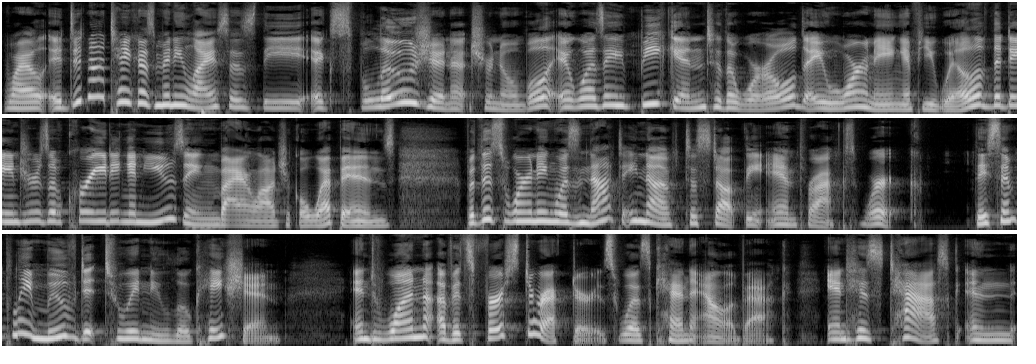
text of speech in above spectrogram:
While it did not take as many lives as the explosion at Chernobyl, it was a beacon to the world, a warning, if you will, of the dangers of creating and using biological weapons. But this warning was not enough to stop the anthrax work. They simply moved it to a new location. And one of its first directors was Ken Alibek. And his task, in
